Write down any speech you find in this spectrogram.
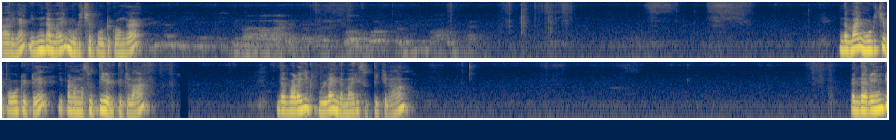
பாருங்கள் இந்த மாதிரி முடிச்சு போட்டுக்கோங்க. இந்த மாதிரி முடிச்சு போட்டுட்டு இப்போ நம்ம சுற்றி எடுத்துக்கலாம். இந்த வளையல் ஃபுல்லாக இந்த மாதிரி சுற்றிக்கலாம் இந்த ரெண்டு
